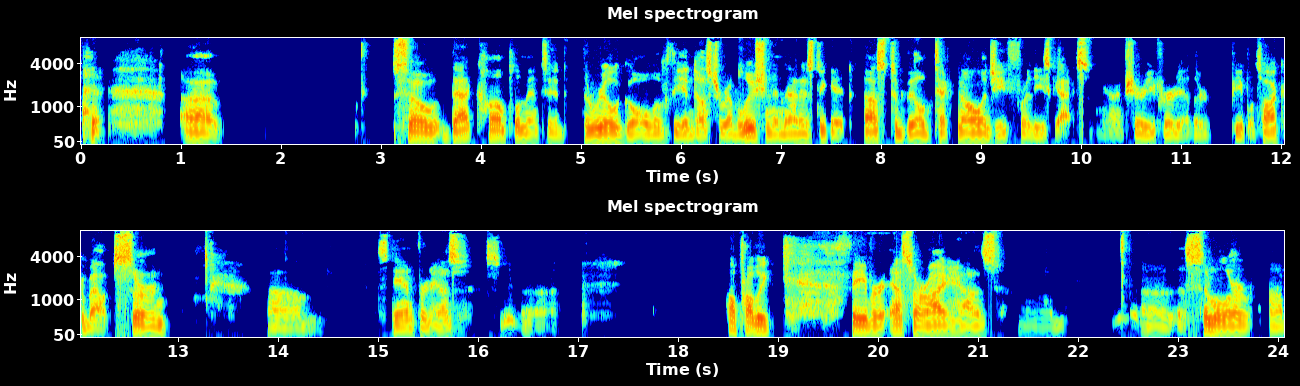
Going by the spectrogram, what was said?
Uh, so that complemented the real goal of the industrial revolution and that is to get us to build technology for these guys i'm sure you've heard other people talk about CERN um, Stanford has. Uh, I'll probably favor SRI has um, uh, a similar. Uh,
